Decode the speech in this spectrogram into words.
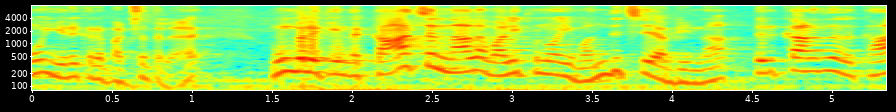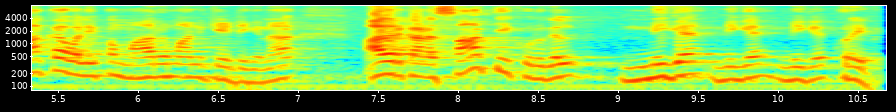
நோய் இருக்கிற பட்சத்தில் உங்களுக்கு இந்த காய்ச்சல்னால வலிப்பு நோய் வந்துச்சு அப்படின்னா பிற்காலத்தில் அது காக்கா வலிப்பாக மாறுமான்னு கேட்டிங்கன்னா அதற்கான சாத்தியக்கூறுகள் மிக மிக மிக குறைவு.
